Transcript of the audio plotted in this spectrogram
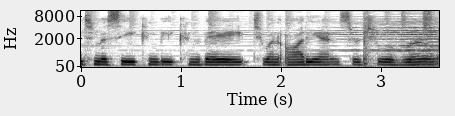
intimacy can be conveyed to an audience or to a room.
